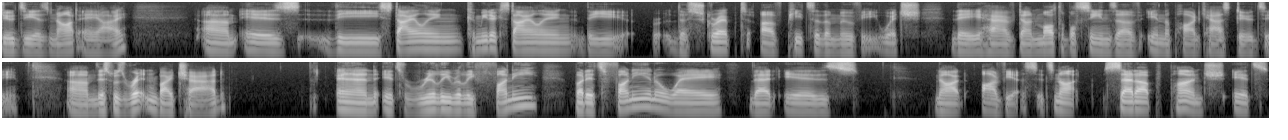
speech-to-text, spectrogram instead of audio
Dudesy is not AI. Um, is the styling, comedic styling, the the script of Pizza the movie, which they have done multiple scenes of in the podcast Dudesy. Um, this was written by Chad, and it's really really funny, but it's funny in a way that is not obvious. It's not set up punch. It's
